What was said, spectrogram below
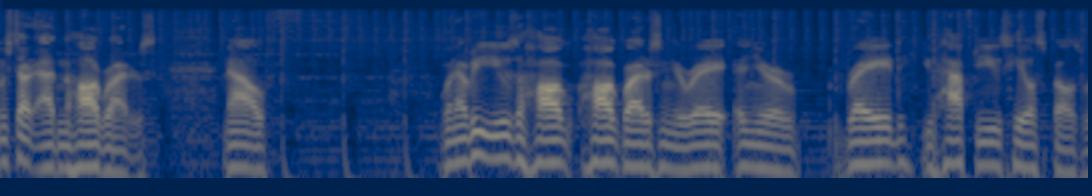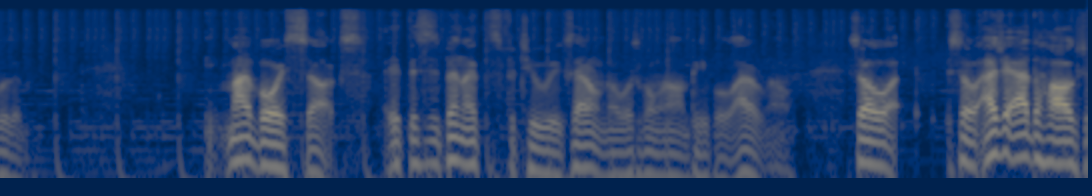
we start adding the hog riders. Now whenever you use a hog hog riders in your raid in your raid you have to use heal spells with them. My voice sucks. It, this has been like this for two weeks. I don't know what's going on people. I don't know. So so as you add the hogs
